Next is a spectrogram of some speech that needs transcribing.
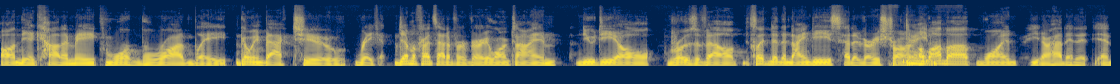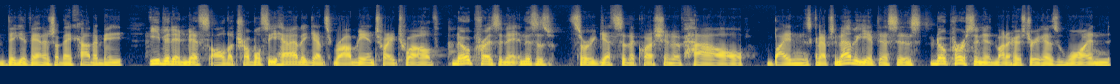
on the economy more broadly going back to Reagan. Democrats had it for a very long time. New Deal, Roosevelt, Clinton in the 90s had a very strong. Right. Obama won, you know, had a, a big advantage on the economy, even amidst all the troubles he had against Romney in 2012. No president, and this is sort of gets to the question of how Biden is going to have to navigate this, is no person in modern history has won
